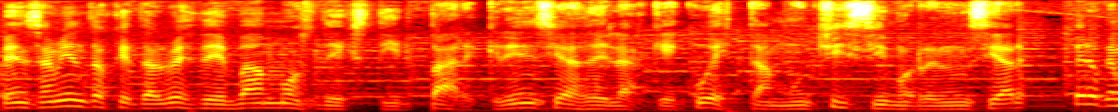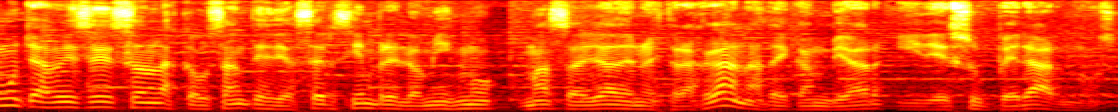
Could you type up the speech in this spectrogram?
Pensamientos que tal vez debamos de extirpar, creencias de las que cuesta muchísimo renunciar, pero que muchas veces son las causantes de hacer siempre lo mismo, más allá de nuestras ganas de cambiar y de superarnos.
